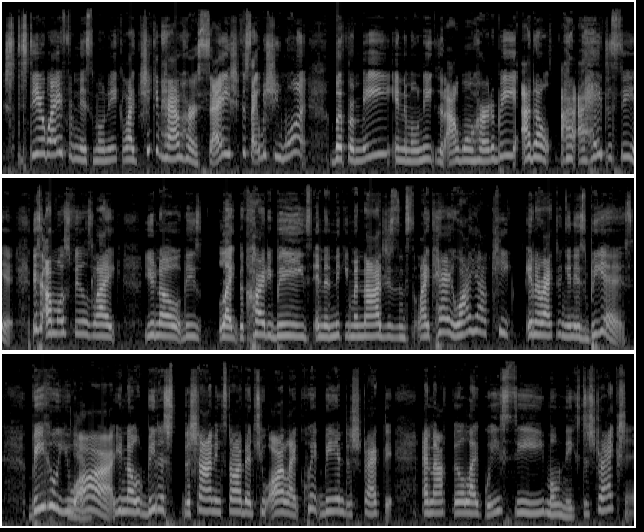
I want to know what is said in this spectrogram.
steer away from this, Monique. Like she can have her say, she can say what she want, but for me and the Monique that I want her to be, I don't. I, I hate to see it. This almost feels like you know these like the Cardi B's and the Nicki Minaj's and like, hey, why y'all keep interacting in this BS? Be who you yeah. are. You know, be the the shining star that you are. Like, quit being distracted. And I feel like we see Monique's distraction.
